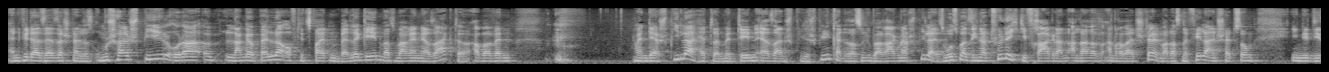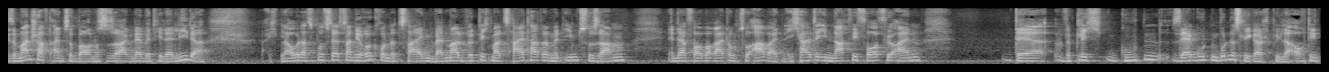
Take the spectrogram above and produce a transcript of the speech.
entweder sehr, sehr schnelles Umschaltspiel oder äh, lange Bälle auf die zweiten Bälle gehen, was Marian ja sagte. Aber wenn wenn der Spieler hätte, mit denen er sein Spiel spielen kann, ist das ein überragender Spieler. Jetzt muss man sich natürlich die Frage dann andererseits stellen, war das eine Fehleinschätzung, ihn in diese Mannschaft einzubauen und zu sagen, der wird hier der Leader. Ich glaube, das muss jetzt dann die Rückrunde zeigen, wenn man wirklich mal Zeit hatte, mit ihm zusammen in der Vorbereitung zu arbeiten. Ich halte ihn nach wie vor für einen der wirklich guten, sehr guten Bundesligaspieler. Auch die,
